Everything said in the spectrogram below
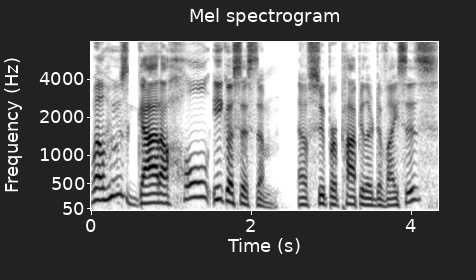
Well, who's got a whole ecosystem of super popular devices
